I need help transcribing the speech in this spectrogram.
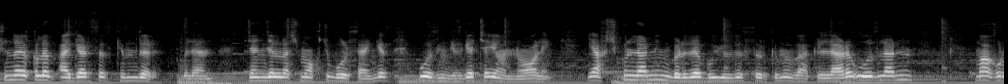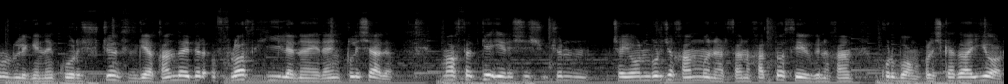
Shunday qilib agar siz kimdir bilan janjallashmoqchi bo'lsangiz o'zingizga chayonni oling. Yaxshi kunlarning birida bu yulduz turkumi vakillari o'zlarining mag'rurligini ko'rish uchun sizga qandaydir iflos hiyla nayrang qilishadi. Maqsadga erishish uchun chayon burji hamma narsani hatto sevgini ham qurbon qilishga tayyor.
